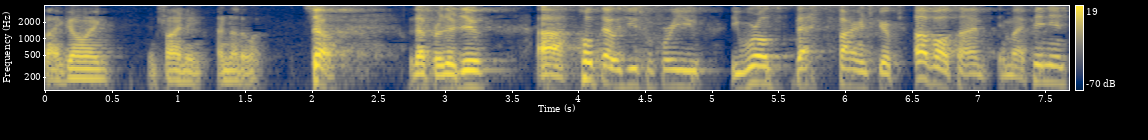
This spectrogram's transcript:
by going and finding another one. So, without further ado, uh, hope that was useful for you. The world's best firing script of all time, in my opinion.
